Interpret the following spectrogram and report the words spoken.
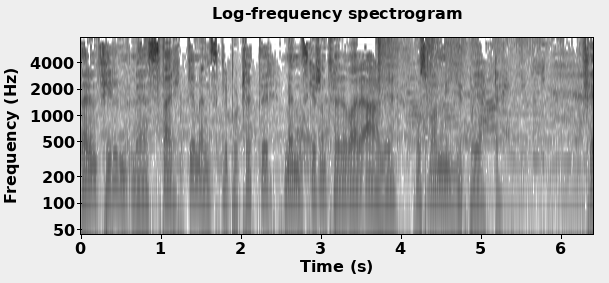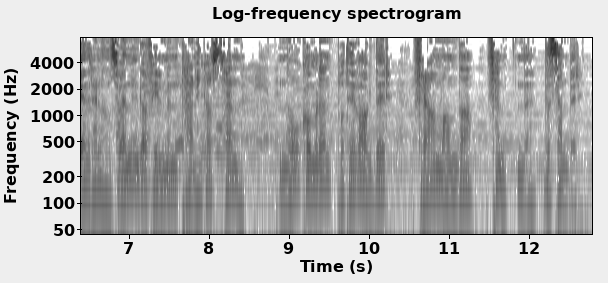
Det er en film med sterke menneskelige portretter, mennesker som tør å være ærlige, og som har mye på hjertet. Fedrelandsvennen ga filmen terningkast fem. Nå kommer den på TV Agder fra mandag 15. desember.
